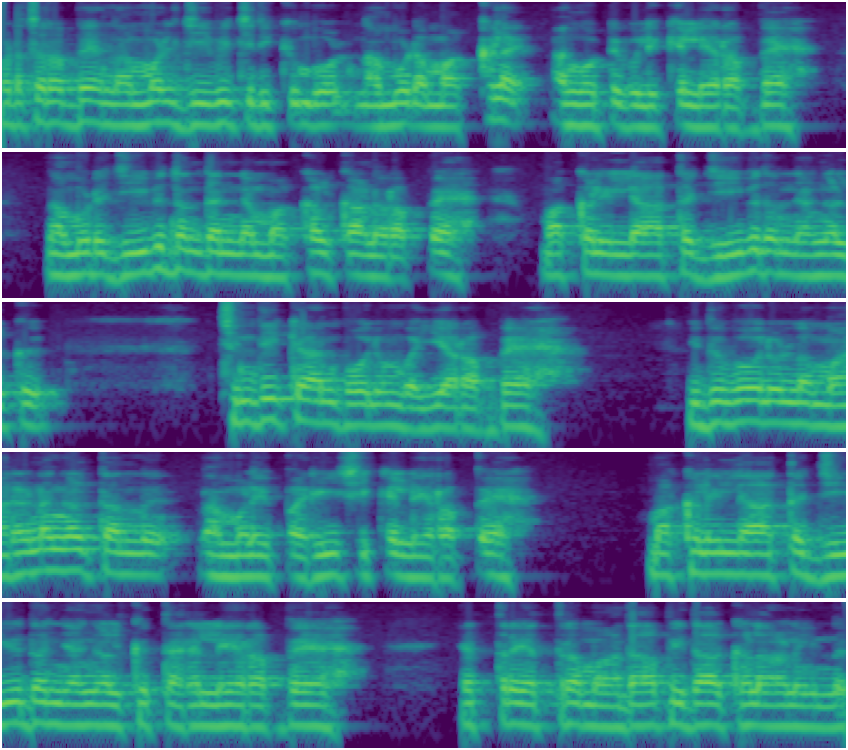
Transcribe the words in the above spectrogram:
പഠിച്ച റബ്ബേ നമ്മൾ ജീവിച്ചിരിക്കുമ്പോൾ നമ്മുടെ മക്കളെ അങ്ങോട്ട് വിളിക്കല്ലേ റബ്ബേ. നമ്മുടെ ജീവിതം തന്നെ മക്കൾക്കാണ് റബ്ബേ. മക്കളില്ലാത്ത ജീവിതം ഞങ്ങൾക്ക് ചിന്തിക്കാൻ പോലും വയ്യ റബ്ബേ. ഇതുപോലുള്ള മരണങ്ങൾ തന്ന് നമ്മളെ പരീക്ഷിക്കല്ലേ റബ്ബേ. മക്കളില്ലാത്ത ജീവിതം ഞങ്ങൾക്ക് തരല്ലേ റബ്ബേ. എത്രയെത്ര മാതാപിതാക്കളാണ് ഇന്ന്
